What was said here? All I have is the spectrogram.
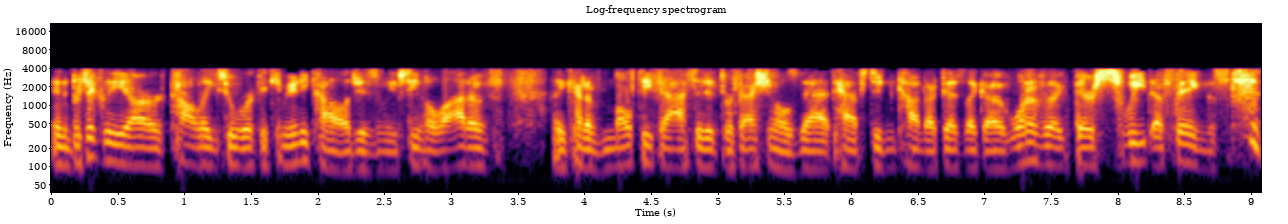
and particularly our colleagues who work at community colleges. And we've seen a lot of like, kind of multifaceted professionals that have student conduct as like a one of like their suite of things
